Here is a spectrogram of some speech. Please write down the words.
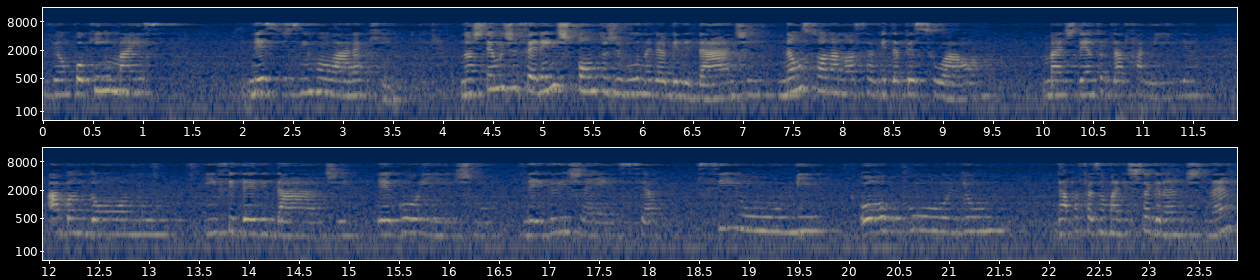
ver um pouquinho mais nesse desenrolar aqui. Nós temos diferentes pontos de vulnerabilidade, não só na nossa vida pessoal, mas dentro da família. Abandono, infidelidade, egoísmo, negligência, ciúme, orgulho. Dá para fazer uma lista grande, né?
